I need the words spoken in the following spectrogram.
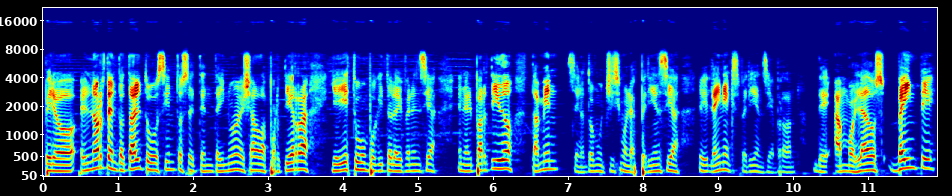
Pero el norte en total tuvo 179 yardas por tierra y ahí estuvo un poquito la diferencia en el partido. También se notó muchísimo la experiencia, eh, la inexperiencia, perdón, de ambos lados. 20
